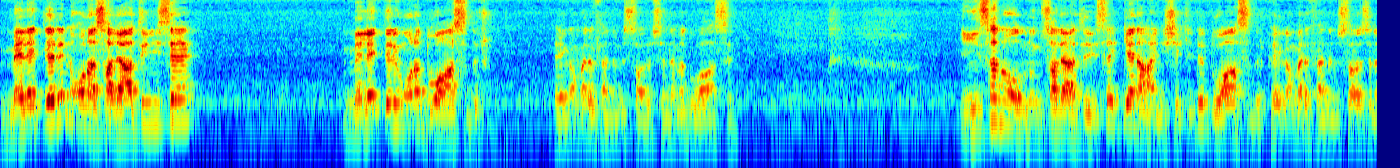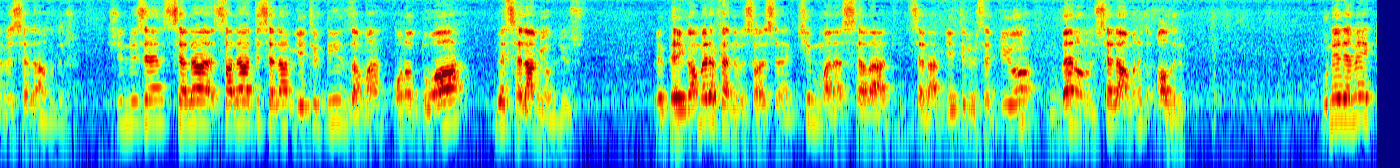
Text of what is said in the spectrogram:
Meleklerin ona salatı ise meleklerin ona duasıdır. Peygamber Efendimiz sallallahu aleyhi ve selleme duası. İnsanoğlunun salatı ise gene aynı şekilde duasıdır. Peygamber Efendimiz sallallahu aleyhi ve selleme selamıdır. Şimdi sen sela, salatı selam getirdiğin zaman ona dua ve selam yolluyorsun. Ve Peygamber Efendimiz sallallahu aleyhi ve sellem kim bana salat, selam getirirse diyor ben onun selamını alırım. Bu ne demek?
